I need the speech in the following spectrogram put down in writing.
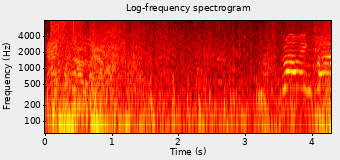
That's out of ammo. Throwing back!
